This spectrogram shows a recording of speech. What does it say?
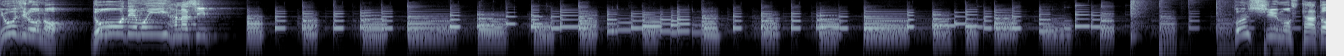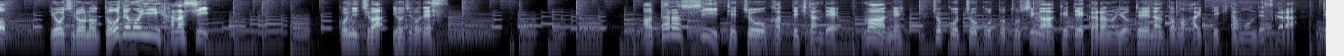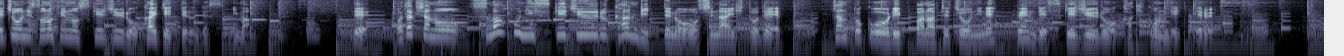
陽次郎のどうでもいい話。今週もスタート。陽次郎のどうでもいい話。こんにちは陽次郎です。新しい手帳を買ってきたんでまあねちょこちょこと年が明けてからの予定なんかも入ってきたもんですから手帳にその辺のスケジュールを書いていってるんです今。で私あのスマホにスケジュール管理ってのをしない人でちゃんとこう立派な手帳にねペンでスケジュールを書き込んでいってる。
